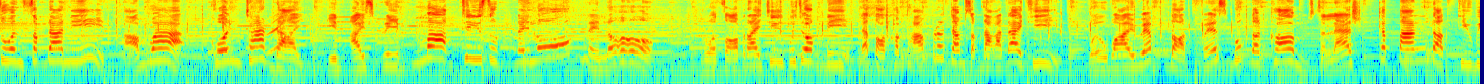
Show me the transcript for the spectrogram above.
ส่วนสัปดาห์นี้ถามว่า คนชาติใดกินไอศกรีมมากที่สุดในโลกในโลก ตรวจสอบรายชื่อผู้โชคดี และตอบคำถามประจำสัปดาห์ได้ที่ www.facebook.com กระตัง .tv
